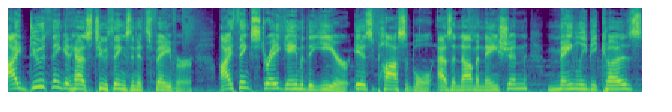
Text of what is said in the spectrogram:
I do think it has two things in its favor. I think Stray Game of the Year is possible as a nomination mainly because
